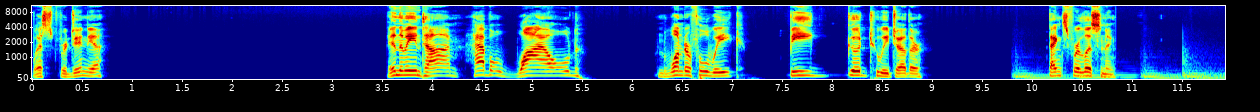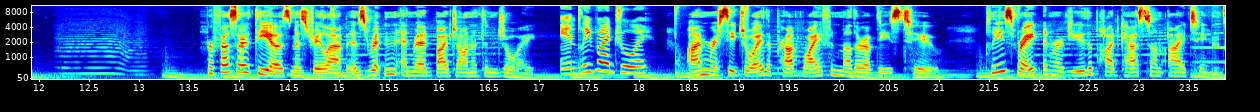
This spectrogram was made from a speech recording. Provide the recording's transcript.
West Virginia. In the meantime, have a wild and wonderful week. Be good to each other. Thanks for listening. Professor Theo's Mystery Lab is written and read by Jonathan Joy. And Levi Joy. I'm Rissy Joy, the proud wife and mother of these two. Please rate and review the podcast on iTunes.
